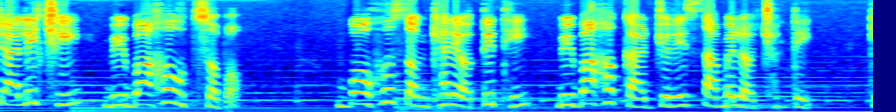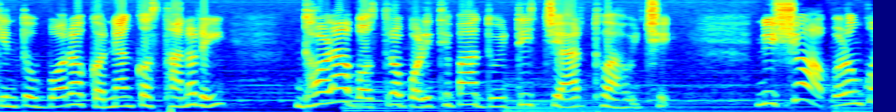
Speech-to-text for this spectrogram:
ଚାଲିଛି ବିବାହ ଉତ୍ସବ। ବହୁ ସଂଖ୍ୟାରେ ଅତିଥି ବିବାହ କାର୍ଯ୍ୟରେ ସାମିଲ ଅଛନ୍ତି। କିନ୍ତୁ ବର କନ୍ୟାଙ୍କ ସ୍ଥାନରେ ଧଳା ବସ୍ତ୍ର ପଡ଼ିଥିବା ଦୁଇଟି ଚେୟାର ଥୁଆ ହୋଇଛି। ନିଶ୍ଚୟ ଆପଣଙ୍କୁ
